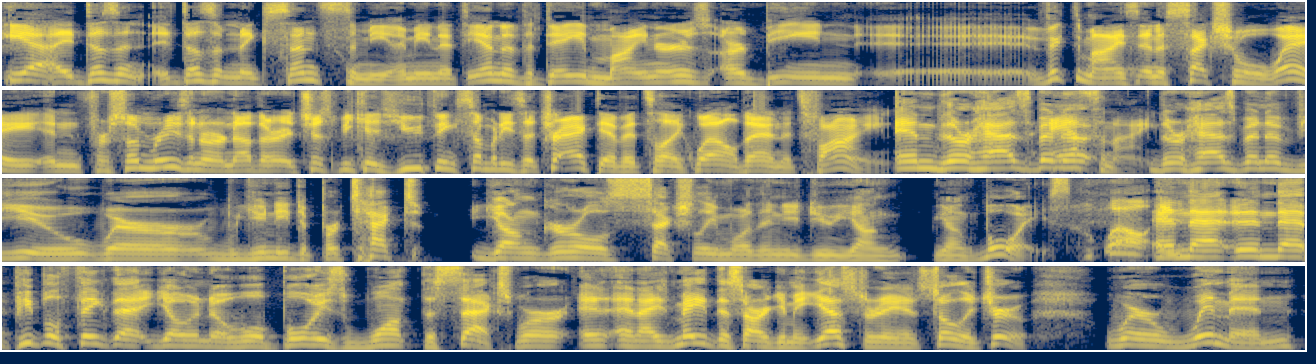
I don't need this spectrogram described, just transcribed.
Yeah, it doesn't it doesn't make sense to me. I mean, at the end of the day, minors are being uh, victimized in a sexual way, and for some reason or another, it's just because you think somebody's attractive. It's like, well, then it's fine. And there has been a, there has been a view where you need to protect young girls sexually more than you do young young boys. Well, and, and- that and that people think that yo no well boys want the sex where and, and I made this argument yesterday and it's totally true where women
